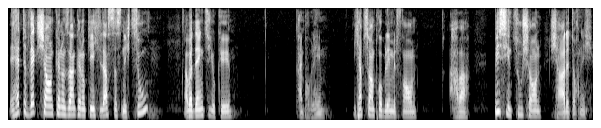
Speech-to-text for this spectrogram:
Er hätte wegschauen können und sagen können, okay, ich lasse das nicht zu, aber denkt sich, okay, kein Problem. Ich habe zwar ein Problem mit Frauen, aber ein bisschen zuschauen schadet doch nicht.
